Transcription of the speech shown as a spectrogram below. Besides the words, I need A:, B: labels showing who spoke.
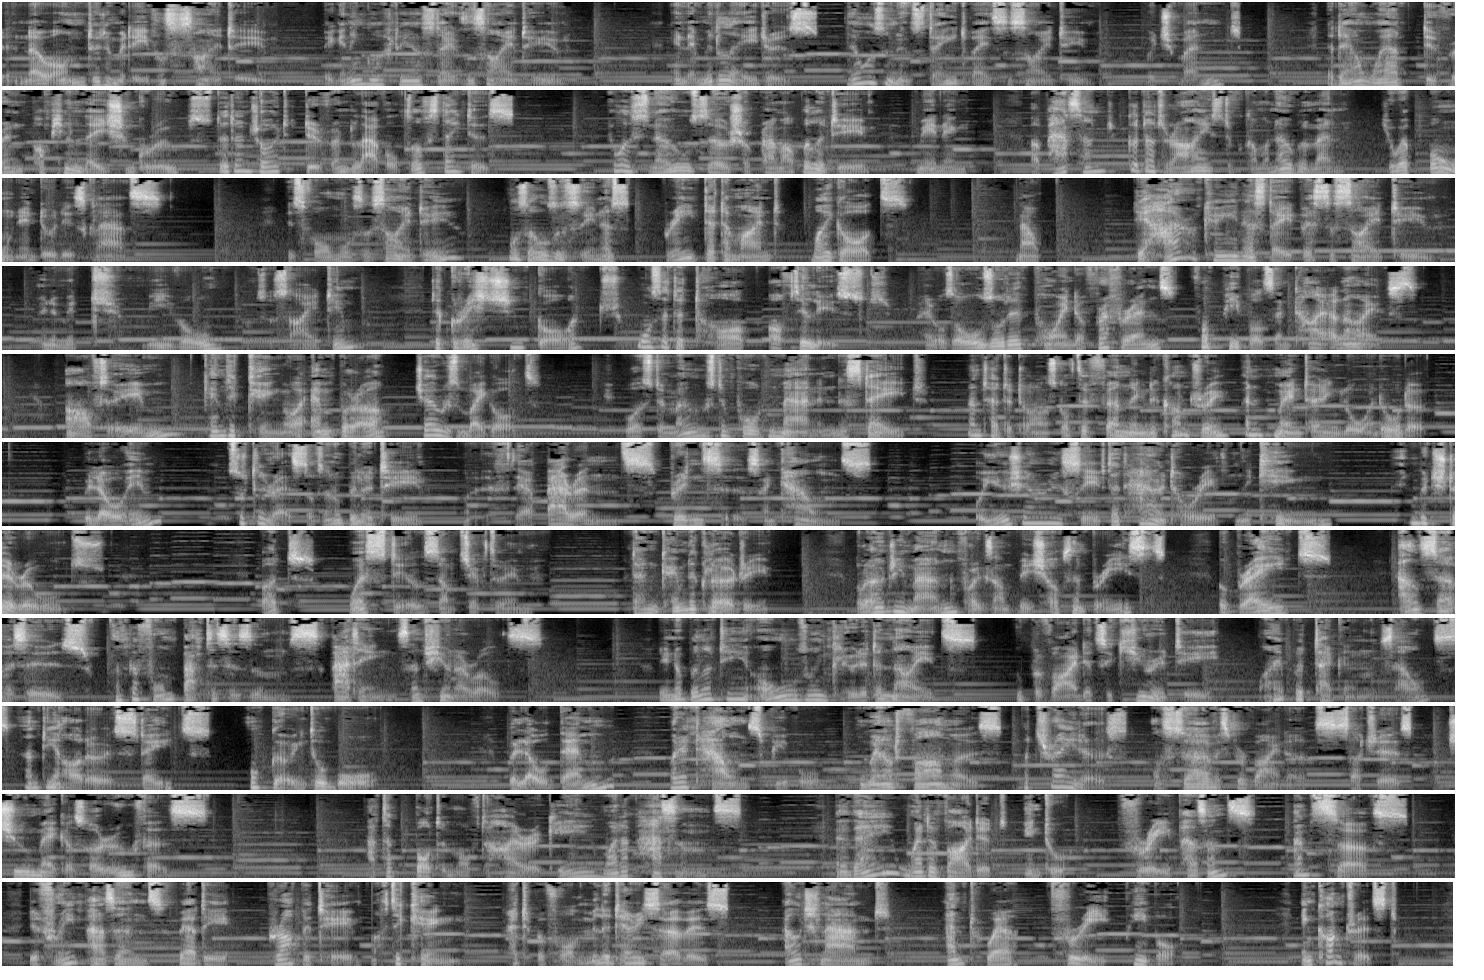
A: And now on to the medieval society, beginning with the estate society. In the Middle Ages, there was an estate-based society, which meant that there were different population groups that enjoyed different levels of status. There was no social primality, meaning a peasant could not rise to become a nobleman, you were born into this class. This formal society was also seen as predetermined by gods. Now, the hierarchy in a state-based society, in a medieval society, the Christian god was at the top of the list and was also the point of reference for people's entire lives. After him came the king or emperor chosen by God. He was the most important man in the state and had the task of defending the country and maintaining law and order. Below him stood the rest of the nobility, with their barons, princes, and counts, who usually received a territory from the king in which they ruled, but were still subject to him. Then came the clergy. Clergymen, for example bishops and priests, who prayed, held services, and performed baptisms, weddings, and funerals. The nobility also included the knights, who provided security by protecting themselves and the other estates or going to war. Below them were the townspeople, who were not farmers, but traders or service providers such as shoemakers or roofers. At the bottom of the hierarchy were the peasants. They were divided into free peasants and serfs. The free peasants were the property of the king, had to perform military service, outland, and were free people. In contrast,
